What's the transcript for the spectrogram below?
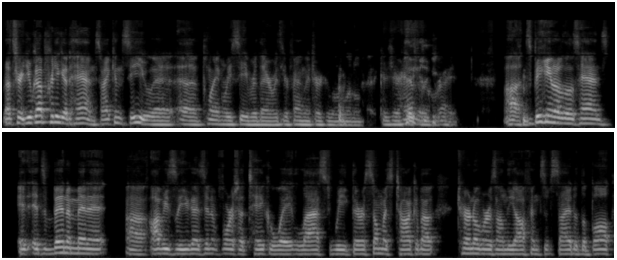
That's true. You've got pretty good hands, so I can see you uh, uh, playing receiver there with your family turkey bowl a little bit because your hands are right. Uh, speaking of those hands, it, it's been a minute. Uh, obviously, you guys didn't force a takeaway last week. There was so much talk about turnovers on the offensive side of the ball.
